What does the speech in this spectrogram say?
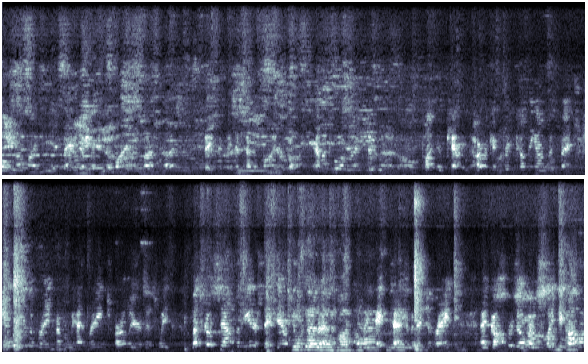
fall, unlike the that hit the violence last night, basically just had a minor run. Water into Putnam County? Hurricane Creek coming out with banks. Shores of rain. Remember, we had rains earlier this week. Let's go south of the interstate down towards the got a west. podcast. Only eight tenths of an inch of rain. And golfers over at Sleepy Hollow,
